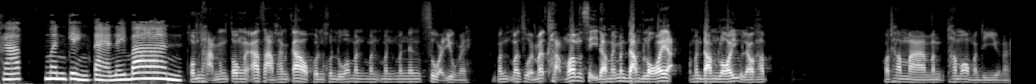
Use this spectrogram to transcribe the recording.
ครับ มันเก่งแต่ในบ้าน ผมถามตรงๆเลยอะสามพันเก้าคนคนดูว่ามันมันมันมันยังสวยอยู่ไหมมันมันสวยไหมถามว่ามันสีดำไหมมันดำร้อยอะมันดำร้อยอยู่แล้วครับเขาทำมามันทำออกมาดีอยู่นะ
